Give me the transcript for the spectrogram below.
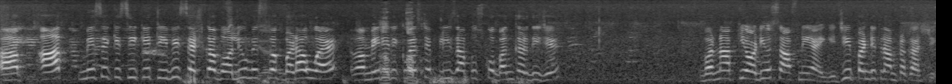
आप आप में से किसी के टीवी सेट का वॉल्यूम इस वक्त बढ़ा हुआ है। मेरी रिक्वेस्ट है प्लीज़ आप उसको बंद कर दीजिए वरना आपकी ऑडियो साफ़ नहीं आएगी। जी पंडित राम प्रकाश जी।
